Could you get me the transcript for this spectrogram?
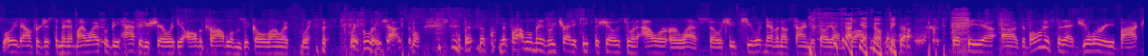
slow you down for just a minute? My wife would be happy to share with you all the problems that go along with with, with Lou Costabile. The, the the problem is we try to keep the shows to an hour or less, so she she wouldn't have enough time to tell you all the problems. yeah, but, uh, but the uh, uh, the bonus to that jewelry box,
